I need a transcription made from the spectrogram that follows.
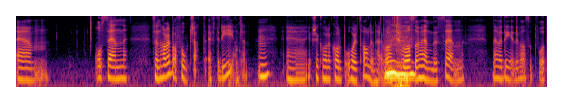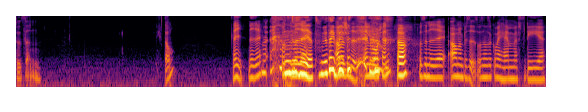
Ehm, och sen, sen har det bara fortsatt efter det egentligen. Mm. Eh, jag försöker hålla koll på årtalen här, vad, Mm. vad som hände sen. När var det? Det var så 2019? Nej, 9. Nej. 2009. Jag tänkte Ja men precis, 11 år sedan. Ja. 2009, ja men precis. Och sen så kom jag hem efter det.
